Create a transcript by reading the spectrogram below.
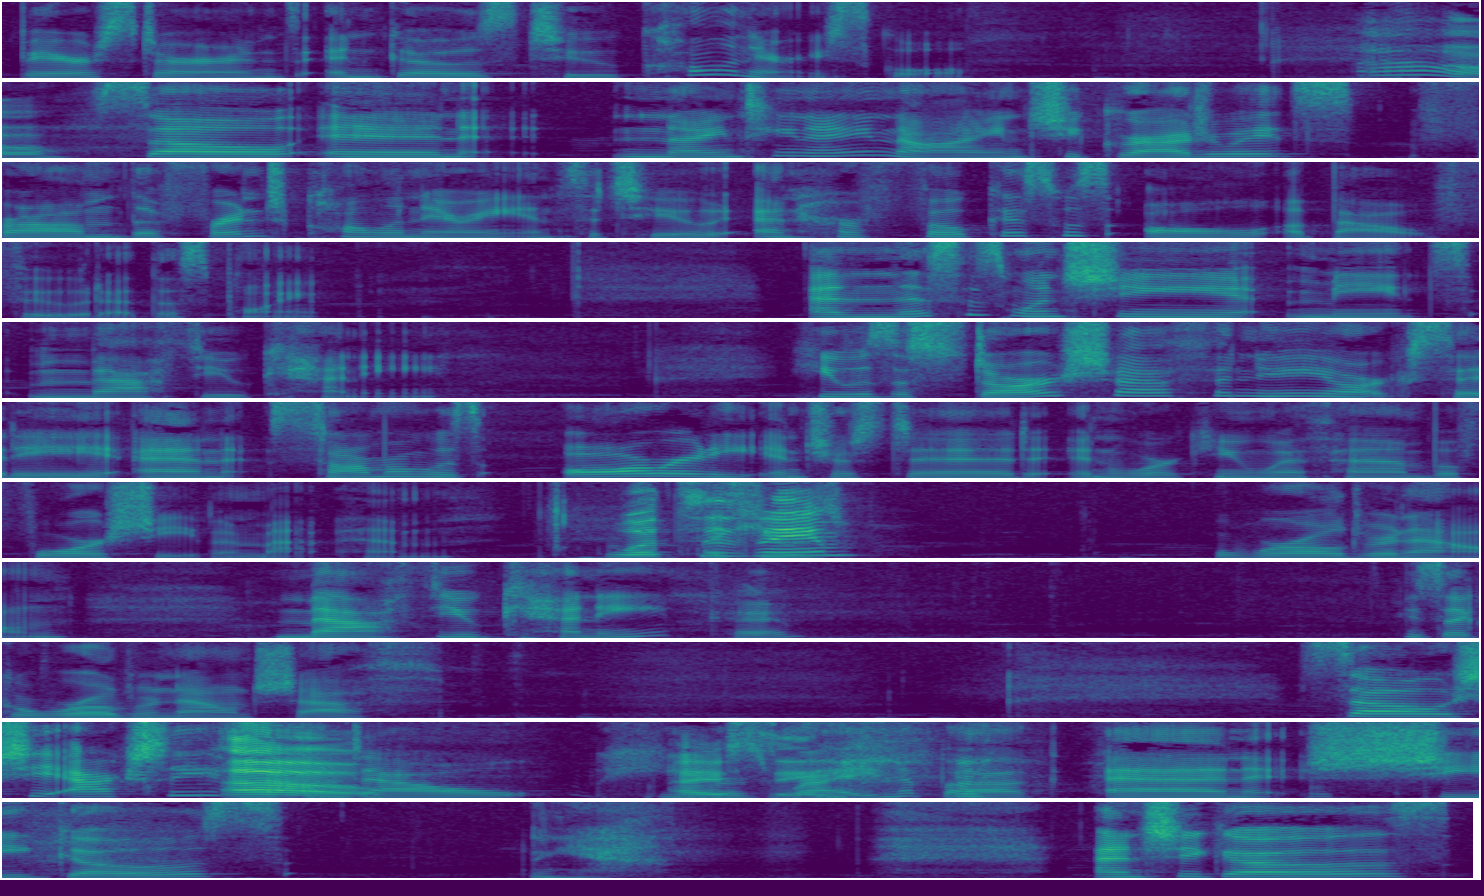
Bear Stearns and goes to culinary school. Oh. So in 1999, she graduates from the French Culinary Institute, and her focus was all about food at this point. And this is when she meets Matthew Kenney. He was a star chef in New York City, and Sarma was already interested in working with him before she even met him. What's Like, his name? World renowned. Matthew Kenney. Okay. He's like a world renowned chef. So she actually found Oh, out he I was see. writing a book and she goes, yeah. And she goes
